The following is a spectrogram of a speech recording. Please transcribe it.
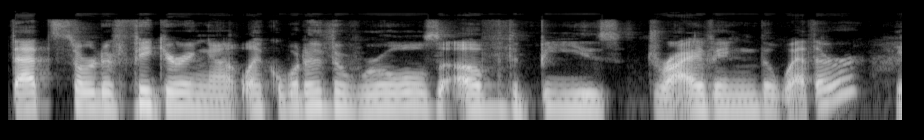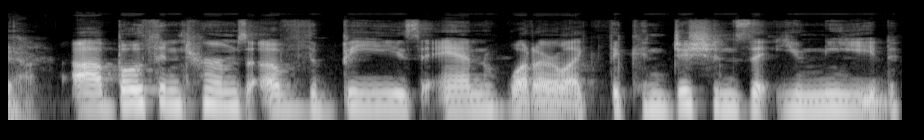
that's sort of figuring out like what are the rules of the bees driving the weather, Yeah. uh, both in terms of the bees and what are like the conditions that you need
